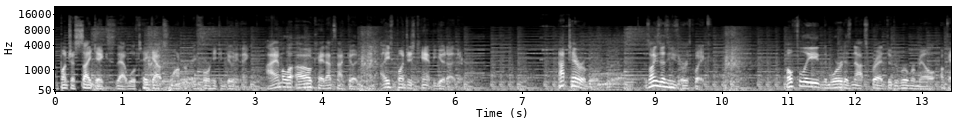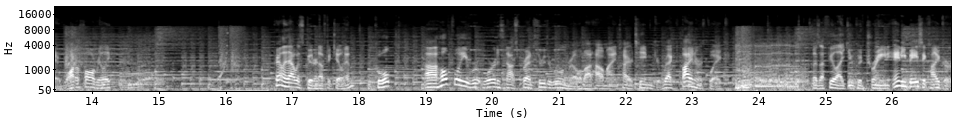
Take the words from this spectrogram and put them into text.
a bunch of psychics that will take out Swampert before he can do anything. I am a oh, okay, that's not good. And ice punches can't be good either. Not terrible. As long as he doesn't use Earthquake. Hopefully the word has not spread through the rumor mill. Okay, Waterfall, really? Apparently that was good enough to kill him. Cool. Uh, hopefully word has not spread through the rumor mill about how my entire team get wrecked by an earthquake. Because I feel like you could train any basic hiker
